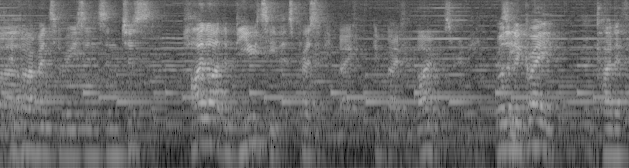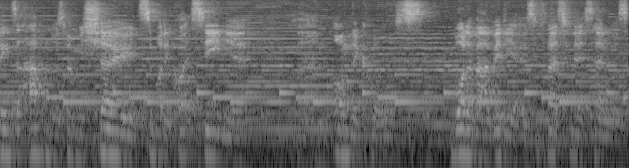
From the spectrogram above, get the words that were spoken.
well. environmental reasons, and just highlight the beauty that's present in both in both environments. Really. One of the great kind of things that happened was when we showed somebody quite senior um, on the course one of our videos, the first thing they said was,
